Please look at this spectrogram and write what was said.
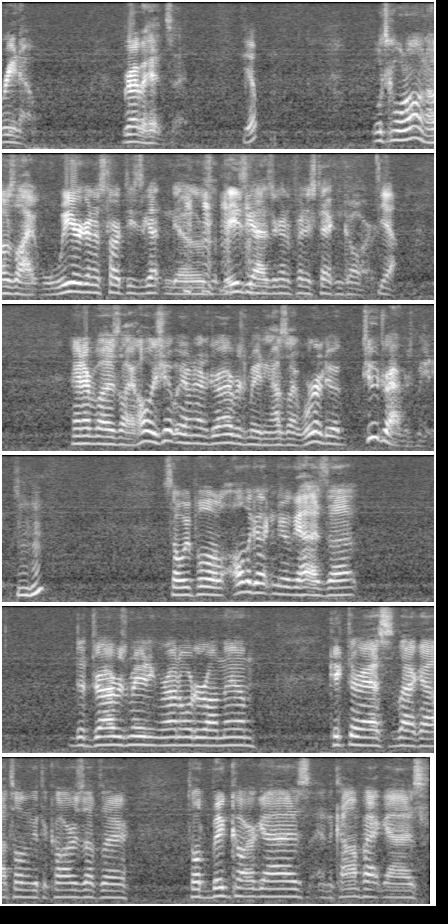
Reno, grab a headset. Yep. What's going on? I was like, we are going to start these gut and goes. these guys are going to finish taking cars. Yeah. And everybody's like, holy shit, we haven't had a driver's meeting. I was like, we're going to do a, two driver's meetings. Mm-hmm. So we pulled all the gut and go guys up, did driver's meeting, run order on them, kicked their asses back out, told them to get their cars up there, told the big car guys and the compact guys,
